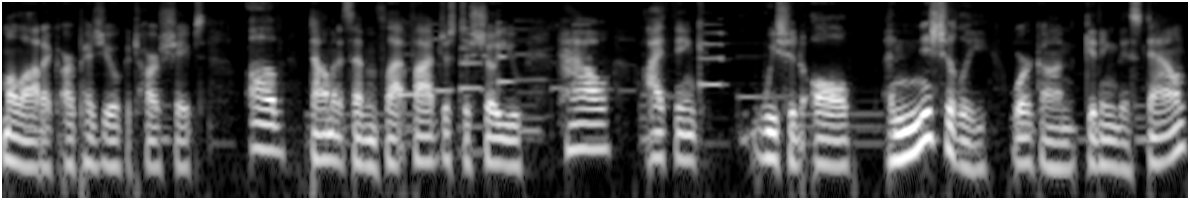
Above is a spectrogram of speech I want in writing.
melodic arpeggio guitar shapes of dominant 7 flat 5 just to show you how I think we should all initially work on getting this down.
